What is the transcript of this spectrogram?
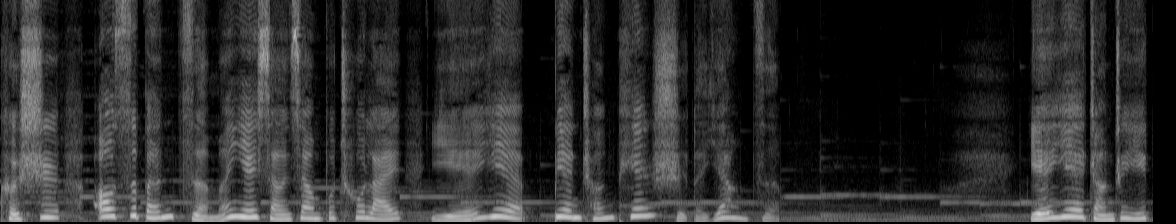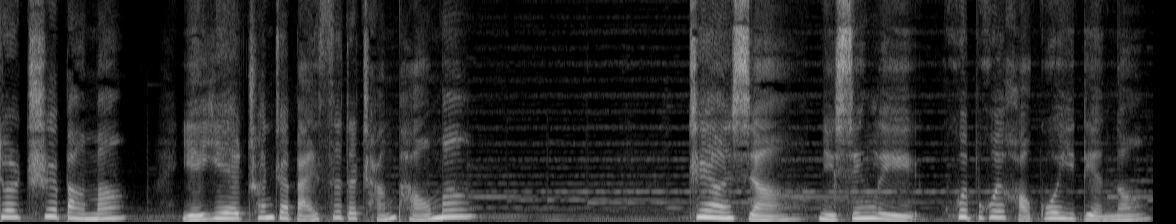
可是奥斯本怎么也想象不出来爷爷变成天使的样子。爷爷长着一对翅膀吗？爷爷穿着白色的长袍吗？这样想，你心里会不会好过一点呢？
